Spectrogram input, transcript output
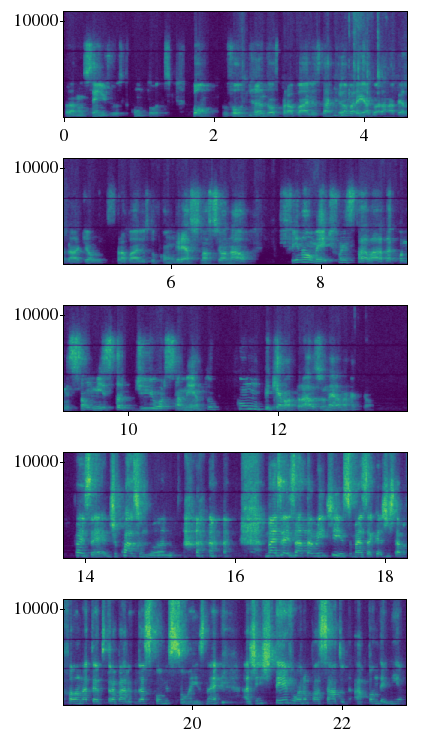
para não ser injusto com todos. Bom, voltando aos trabalhos da Câmara e agora, na verdade, aos trabalhos do Congresso Nacional, finalmente foi instalada a Comissão Mista de Orçamento, com um pequeno atraso, né, Ana Raquel? Pois é, de quase um ano. mas é exatamente isso, mas é que a gente estava falando até do trabalho das comissões, né? A gente teve o ano passado a pandemia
